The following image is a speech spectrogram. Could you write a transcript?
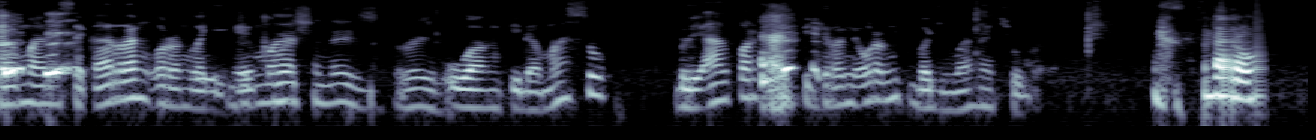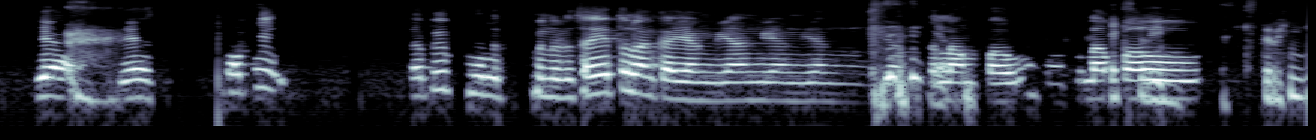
zaman sekarang orang lagi hemat uang tidak masuk beli Alphard pikirannya orang itu bagaimana coba Taruh. Ya ya. Tapi tapi menurut menurut saya itu langkah yang yang yang yang, yang terlampau terlampau ekstrim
